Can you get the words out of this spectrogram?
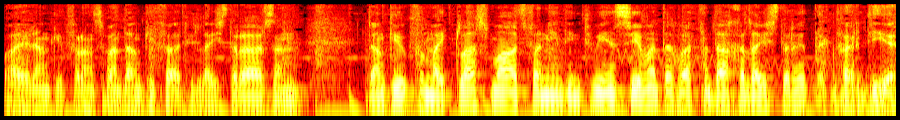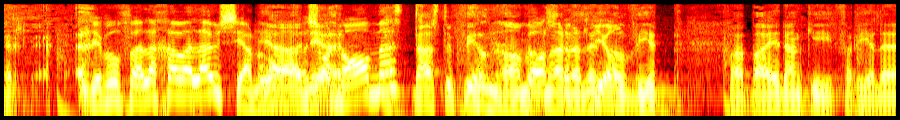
Baie dankie Fransman, dankie vir die luisteraars en dankie ook vir my klasmaats van 1972 wat vandag geluister het. Ek waardeer. Jy wil vir hulle gou hallo sê aan ja, is haar name? Daar's te veel name, Daar's maar hulle sal weet. Maar baie dankie vir julle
